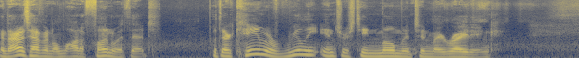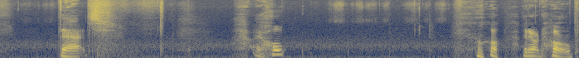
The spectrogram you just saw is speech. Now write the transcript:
And I was having a lot of fun with it. But there came a really interesting moment in my writing that I hope, well, I don't hope,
